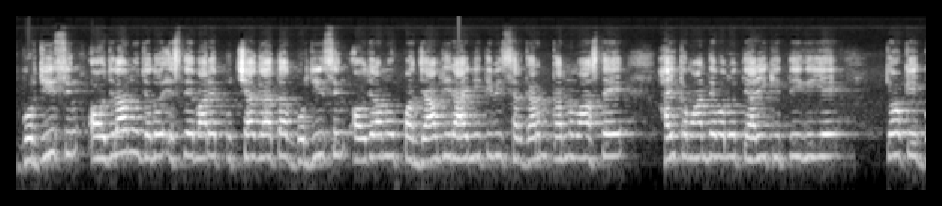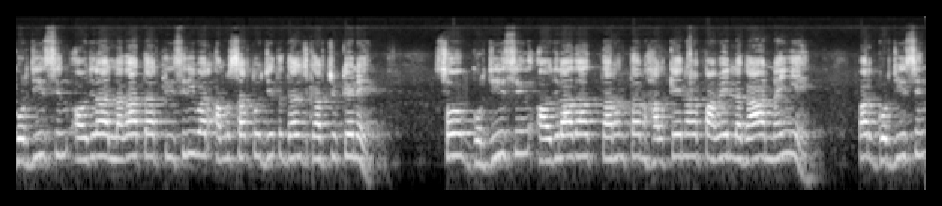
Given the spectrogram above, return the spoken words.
ਗੁਰਜੀਤ ਸਿੰਘ ਔਜਲਾ ਨੂੰ ਜਦੋਂ ਇਸ ਦੇ ਬਾਰੇ ਪੁੱਛਿਆ ਗਿਆ ਤਾਂ ਗੁਰਜੀਤ ਸਿੰਘ ਔਜਲਾ ਨੂੰ ਪੰਜਾਬ ਦੀ ਰਾਜਨੀਤੀ ਵਿੱਚ ਸਰਗਰਮ ਕਰਨ ਵਾਸਤੇ ਹਾਈ ਕਮਾਂਡ ਦੇ ਵੱਲੋਂ ਤਿਆਰੀ ਕੀਤੀ ਗਈ ਹੈ, ਕਿਉਂਕਿ ਗੁਰਜੀਤ ਸਿੰਘ ਔਜਲਾ ਲਗਾਤਾਰ ਤੀਸਰੀ ਵਾਰ ਅੰਮ੍ਰਿਤਸਰ ਤੋਂ ਜਿੱਤ ਦਰਜ ਕਰ ਚੁੱਕੇ ਨੇ। ਸੋ ਗੁਰਜੀਤ ਸਿੰਘ ਔਜਲਾ ਦਾ ਤਰਨ ਤਾਰਨ ਹਲਕੇ ਨਾਲ ਭਾਵੇਂ ਲਗਾ ਨਹੀਂ ਹੈ, ਪਰ ਗੁਰਜੀਤ ਸਿੰਘ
